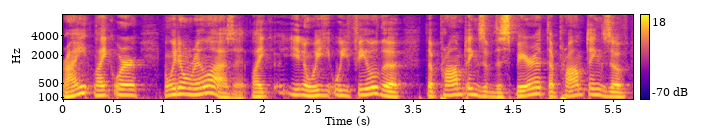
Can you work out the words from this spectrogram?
right? Like we're and we don't realize it. Like you know we we feel the the promptings of the spirit the promptings of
